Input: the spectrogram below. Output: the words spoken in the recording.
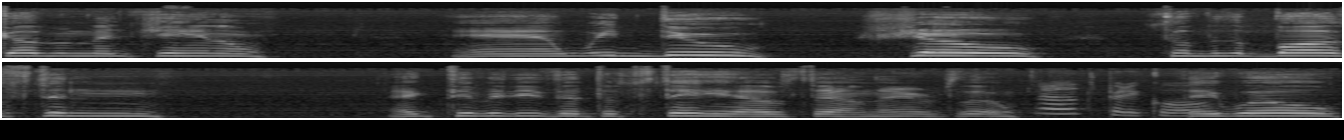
government channel, and we do show some of the Boston activities at the statehouse down there, so Oh, that's pretty cool. they will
